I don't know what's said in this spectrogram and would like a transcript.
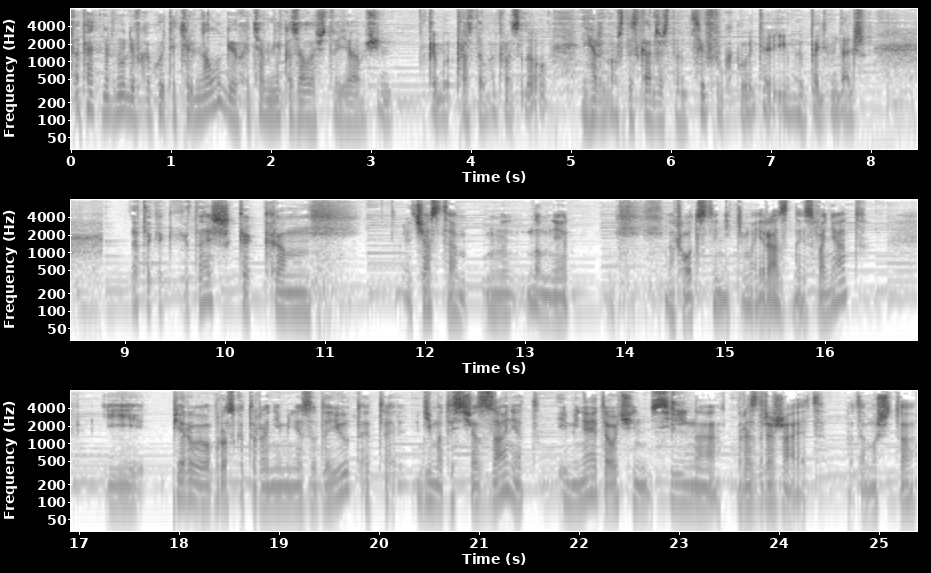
опять нырнули в какую-то терминологию, хотя мне казалось, что я очень как бы простой вопрос задавал. Я ожидал, что ты скажешь там цифру какую-то, и мы пойдем дальше. Это как, знаешь, как эм, часто, ну, мне родственники мои разные звонят, и первый вопрос, который они мне задают, это «Дима, ты сейчас занят?» И меня это очень сильно раздражает, потому что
